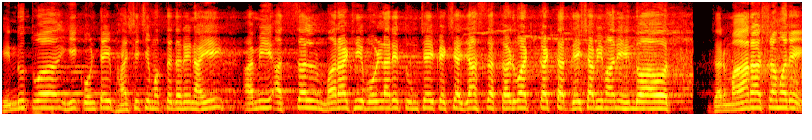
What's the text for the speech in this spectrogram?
हिंदुत्व ही कोणत्याही भाषेची मक्तदरे नाही. आम्ही अस्सल मराठी बोलणारे तुमच्याहीपेक्षा जास्त कडवट कट्टर देशाभिमानी हिंदू आहोत. जर महाराष्ट्रामध्ये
